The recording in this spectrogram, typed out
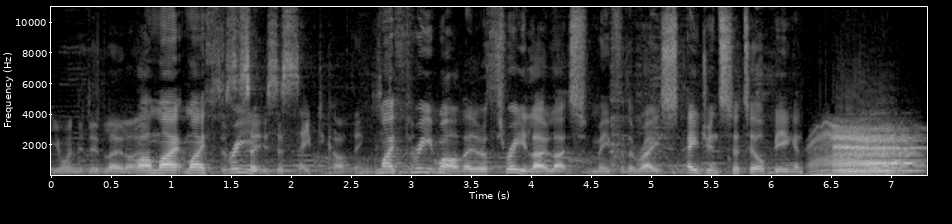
you only did do low light. Well, my, my It's just a three. It's a safety car thing. My three, well, there are three lowlights for me for the race. Adrian Sutil being an.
